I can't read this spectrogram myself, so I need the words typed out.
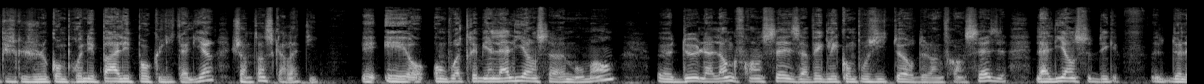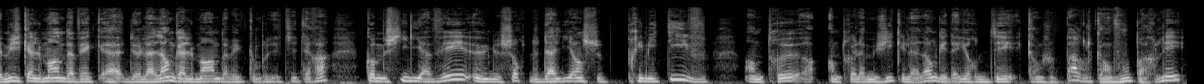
puisque je ne comprenais pas à l'époque l'italien, j'entends Scarlatti. Et, on voit très bien l'alliance à un moment, de la langue française avec les compositeurs de langue française, l'alliance de, de, la musique allemande avec de la langue allemande avec etc. Comme s'il y avait une sorte d'alliance primitive entre, entre la musique et la langue. Et d'ailleurs, quand je parle, quand vous parlez,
